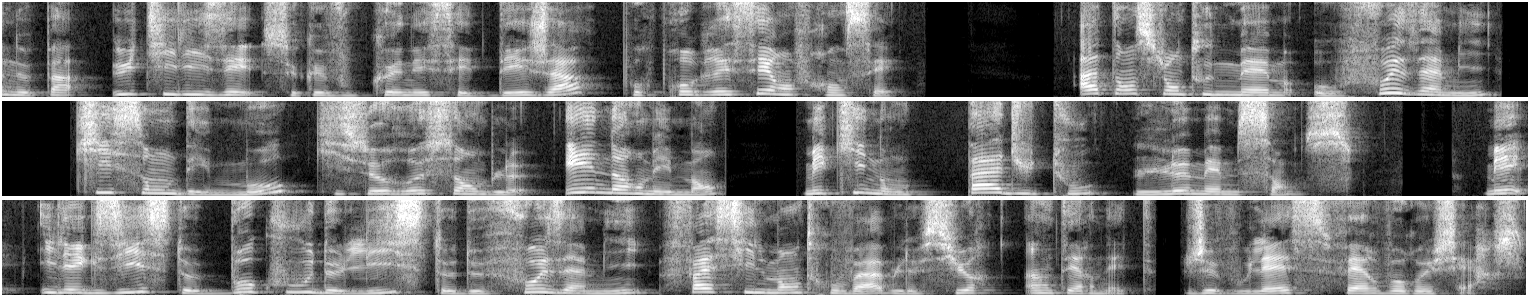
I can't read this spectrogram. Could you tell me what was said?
ne pas utiliser ce que vous connaissez déjà pour progresser en français? Attention tout de même aux faux amis, qui sont des mots qui se ressemblent énormément, mais qui n'ont pas du tout le même sens. Mais il existe beaucoup de listes de faux amis facilement trouvables sur Internet. Je vous laisse faire vos recherches.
